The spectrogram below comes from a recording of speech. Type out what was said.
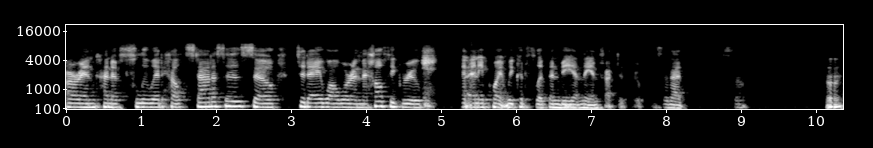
are in kind of fluid health statuses. So today, while we're in the healthy group, at any point we could flip and be in the infected group. So that, so All right.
